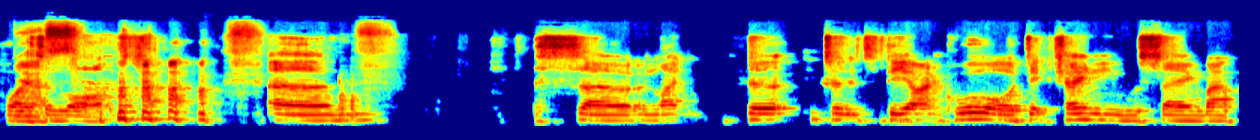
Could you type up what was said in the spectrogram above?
quite yes. a lot. um, so, and like the, to, to the Iraq War, Dick Cheney was saying about,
